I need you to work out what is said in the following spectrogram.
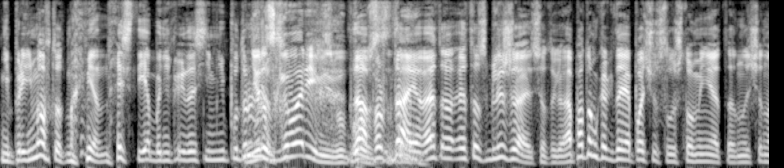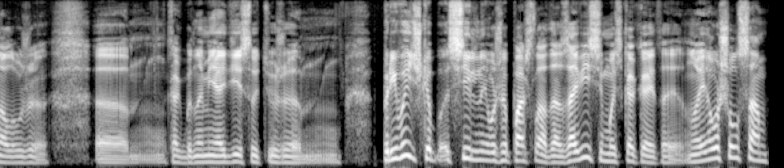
не принимал в тот момент, значит, я бы никогда с ним не подружился. Не разговорились бы просто. Да, да, да это, это сближает все-таки. А потом, когда я почувствовал, что у меня это начинало уже, э, как бы на меня действовать уже привычка сильная уже пошла, да, зависимость какая-то. Но я ушел сам.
